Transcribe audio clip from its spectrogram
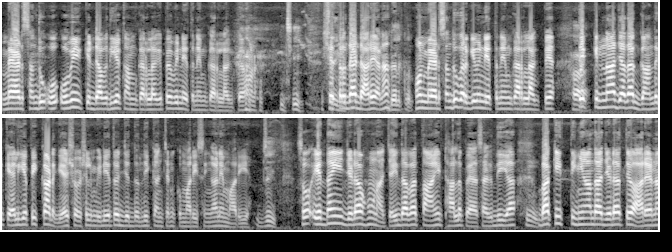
ਮੈਡ ਸੰਧੂ ਉਹ ਉਹ ਵੀ ਕਿੱਡਾ ਵਧੀਆ ਕੰਮ ਕਰਨ ਲੱਗ ਪਿਆ ਵੀ ਨਿਤਨੇਮ ਕਰਨ ਲੱਗ ਪਿਆ ਹੁਣ। ਜੀ ਛੇਤਰ ਦਾ ਡਰ ਆ ਨਾ। ਹੁਣ ਮੈਡ ਸੰਧੂ ਵਰਗੇ ਵੀ ਨਿਤਨੇਮ ਕਰਨ ਲੱਗ ਪਿਆ। ਤੇ ਕਿੰਨਾ ਜ਼ਿਆਦਾ ਗੰਦ ਕਹਿ ਲਈਏ ਵੀ ਘਟ ਗਿਆ ਸੋਸ਼ਲ ਮੀਡੀਆ ਤੇ ਜਿੱਦਣ ਦੀ ਕੰਚਨ ਕੁਮਾਰੀ ਸਿੰਘਾਂ ਨੇ ਮਾਰੀ ਹੈ ਜੀ। ਸੋ ਇਦਾਂ ਹੀ ਜਿਹੜਾ ਹੋਣਾ ਚਾਹੀਦਾ ਵਾ ਤਾਂ ਹੀ ਠੱਲ ਪੈ ਸਕਦੀ ਆ। ਬਾਕੀ ਤੀਆਂ ਦਾ ਜਿਹੜਾ ਤਿਉਹਾਰ ਹੈ ਨਾ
